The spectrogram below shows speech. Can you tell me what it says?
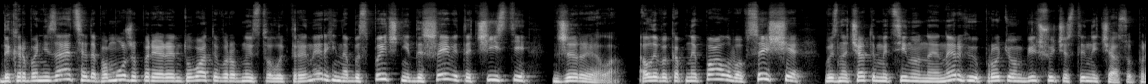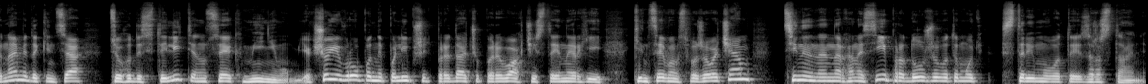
декарбонізація допоможе переорієнтувати виробництво електроенергії на безпечні, дешеві та чисті джерела. Але викопне паливо все ще визначатиме ціну на енергію протягом більшої частини часу, принаймні до кінця цього десятиліття, ну це як мінімум. Якщо Європа не поліпшить передачу переваг чистої енергії кінцевим споживачам, ціни на енергоносії продовжуватимуть стримувати зростання.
